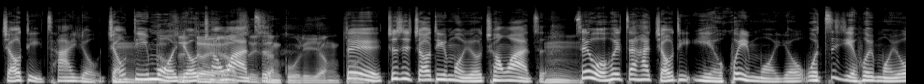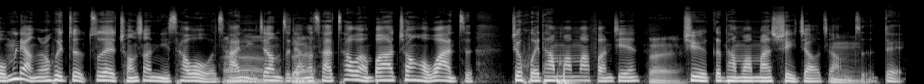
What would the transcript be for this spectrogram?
脚底擦油、脚底抹油、穿袜子。很鼓励用。对，就是脚底抹油、穿袜子。嗯。所以我会在他脚底也会抹油，我自己也会抹油。我们两个人会坐坐在床上，你擦我，我擦你，这样子两个擦。擦完我帮他穿好袜子，就回他妈妈房间，对，去跟他妈妈睡觉，这样子，对。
